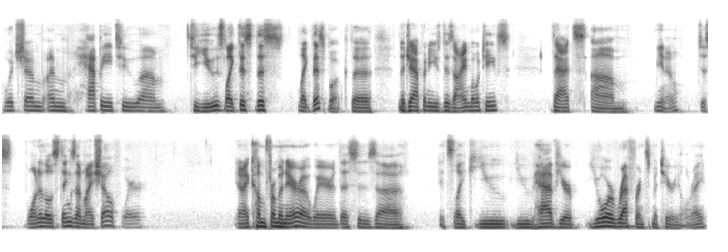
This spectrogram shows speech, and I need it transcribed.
which I'm I'm happy to um, to use. Like this this like this book, the the Japanese design motifs. That's um, you know just one of those things on my shelf where you know I come from an era where this is uh, it's like you you have your your reference material, right?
